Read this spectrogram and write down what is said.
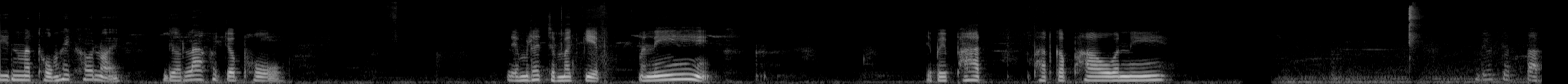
ดินมาถมให้เขาหน่อย เดี๋ยวรากเขาจะโผล่เดี๋ยวไม่ได้จะมาเก็บอันนี้ เดี๋ยวไปผัด ผัดกะเพราวันนี้ เดี๋ยวจะตัด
